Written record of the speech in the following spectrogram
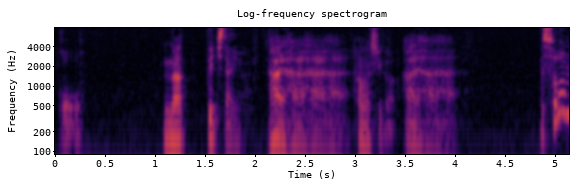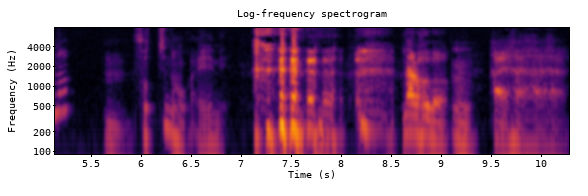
こうなってきたんよ。はいはいはいはい。話が。はいはいはい。でそれはなうん。そっちの方がええね なるほど。んうんはいはいはいはい。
